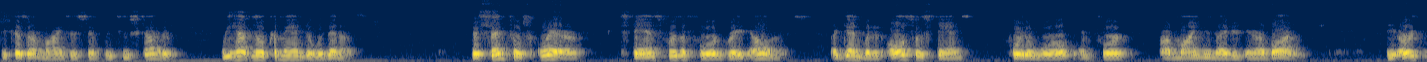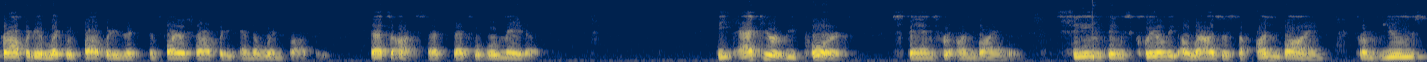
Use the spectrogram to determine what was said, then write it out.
because our minds are simply too scattered. We have no commander within us. The central square stands for the four great elements. Again, but it also stands for the world and for our mind united in our body. The earth property, the liquid property, the, the fire property, and the wind property. That's us. That's, that's what we're made of. The accurate report stands for unbinding. Seeing things clearly allows us to unbind from views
